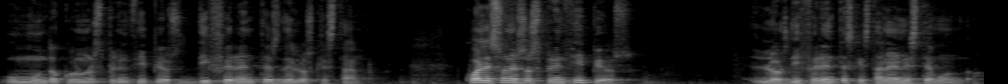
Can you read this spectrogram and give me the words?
un mundo con unos principios diferentes de los que están. ¿Cuáles son esos principios? Los diferentes que están en este mundo.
